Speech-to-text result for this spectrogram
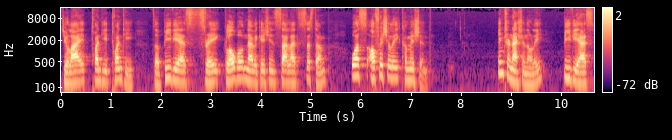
July 2020, the BDS-3 Global Navigation Satellite System was officially commissioned. Internationally, BDS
